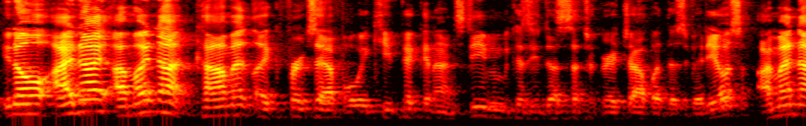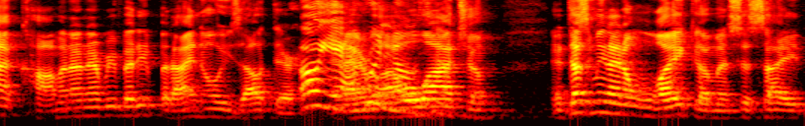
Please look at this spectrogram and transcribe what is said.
you know, I not I might not comment like for example, we keep picking on Steven because he does such a great job with his videos. I might not comment on everybody, but I know he's out there. Oh, yeah, and everyone I will watch him. It doesn't mean I don't like him. It's just I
